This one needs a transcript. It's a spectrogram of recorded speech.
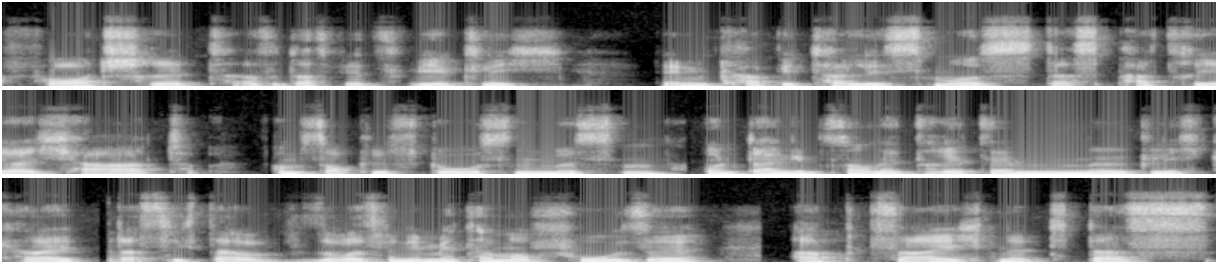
Fortschritt, also dass wir jetzt wirklich den Kapitalismus, das Patriarchat vom Sockel stoßen müssen. Und dann gibt es noch eine dritte Möglichkeit, dass sich da sowas wie eine Metamorphose abzeichnet, dass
